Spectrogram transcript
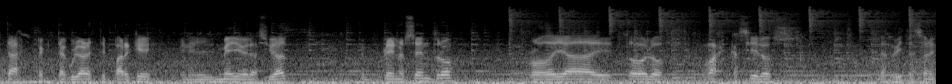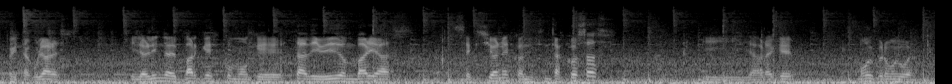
Está espectacular este parque en el medio de la ciudad, pleno centro, rodeada de todos los rascacielos. Las vistas son espectaculares. Y lo lindo del parque es como que está dividido en varias secciones con distintas cosas. Y la verdad que muy pero muy bueno.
